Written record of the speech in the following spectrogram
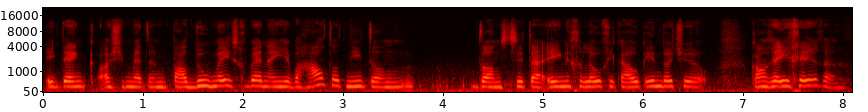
ik denk als je met een bepaald doel bezig bent en je behaalt dat niet, dan, dan zit daar enige logica ook in dat je kan reageren.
